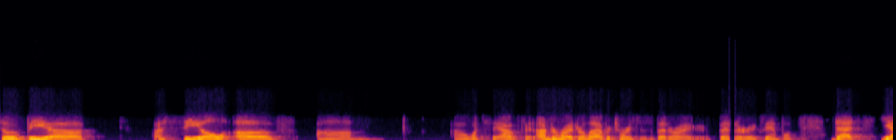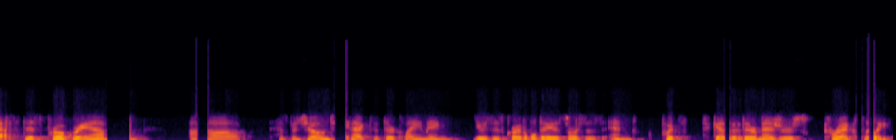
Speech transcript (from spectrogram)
so it'd be a, a seal of, um, oh, what's the outfit? Underwriter Laboratories is a better, better example. That, yes, this program uh, has been shown to impact that they're claiming, uses credible data sources, and puts together their measures correctly.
